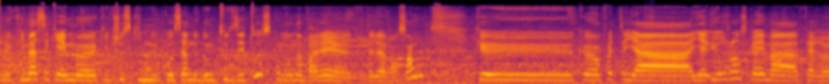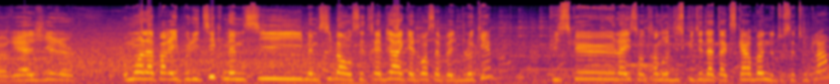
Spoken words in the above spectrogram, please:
Le climat, c'est quand même euh, quelque chose qui nous concerne donc toutes et tous, comme on en parlait euh, tout à l'heure ensemble. Que, en fait, il y a, urgence quand même à faire euh, réagir au moins l'appareil politique, même si, même si bah, on sait très bien à quel point ça peut être bloqué, puisque là, ils sont en train de rediscuter de la taxe carbone, de tous ces trucs-là.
